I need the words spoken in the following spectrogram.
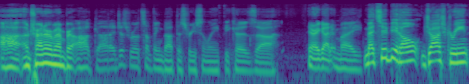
Uh, I'm trying to remember. Oh God, I just wrote something about this recently because uh, there, I got it. My Mathieu Biron, Josh Green,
